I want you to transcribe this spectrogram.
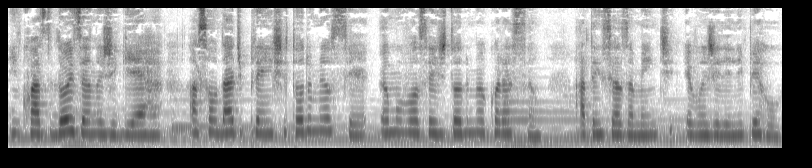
Em quase dois anos de guerra, a saudade preenche todo o meu ser. Amo você de todo o meu coração. Atenciosamente, Evangeline Perrot.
